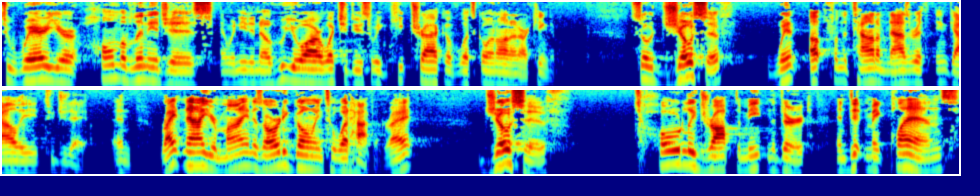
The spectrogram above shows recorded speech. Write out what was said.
to where your home of lineage is, and we need to know who you are, what you do, so we can keep track of what's going on in our kingdom. So Joseph went up from the town of Nazareth in Galilee to Judea. And right now, your mind is already going to what happened, right? Joseph totally dropped the meat in the dirt and didn't make plans,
